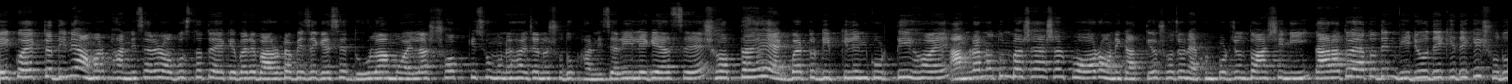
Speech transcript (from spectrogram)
এই কয়েকটা দিনে আমার ফার্নিচারের অবস্থা তো একেবারে বারোটা বেজে গেছে। ধুলা, ময়লা সব কিছু মনে হয় যেন শুধু ফার্নিচারেই লেগে আছে। সপ্তাহে একবার তো ডিপ ক্লিন করতেই হয়। আমরা নতুন বাসায় আসার পর অনেক আত্মীয় স্বজন এখন পর্যন্ত আসেনি। তারা তো এতদিন ভিডিও দেখে দেখে শুধু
